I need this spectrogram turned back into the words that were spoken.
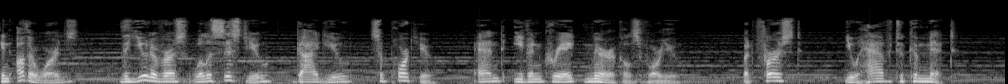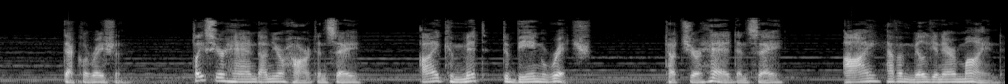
In other words, the universe will assist you, guide you, support you, and even create miracles for you. But first, you have to commit. Declaration. Place your hand on your heart and say, I commit to being rich. Touch your head and say, I have a millionaire mind.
